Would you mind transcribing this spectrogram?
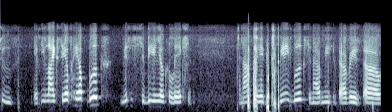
truth. If you like self-help books, this should be in your collection. And I've read many books, and I've I've read uh,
